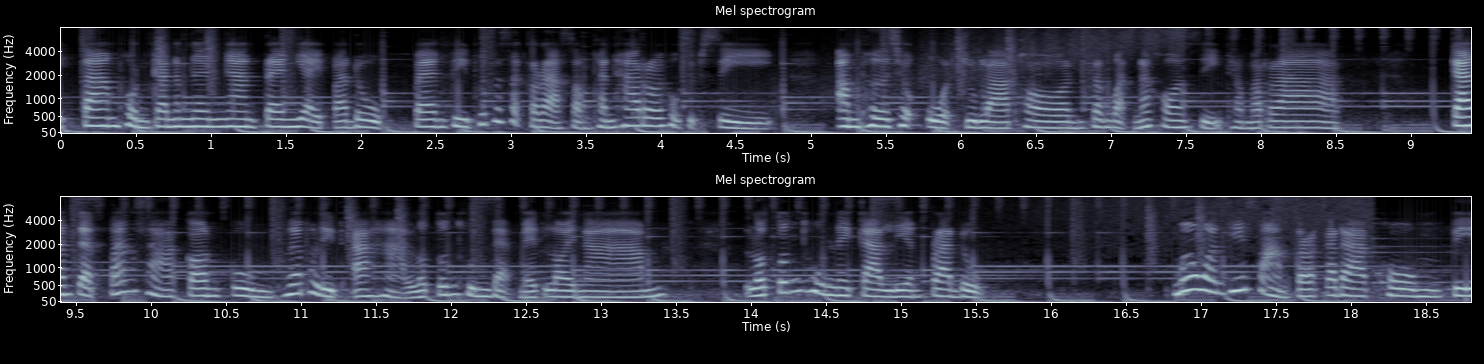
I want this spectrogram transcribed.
ิดตามผลการดำเนินงานแปลงใหญ่ปลาดุก แปลงปีพุทธศักราช 2564 อำเภอชะอวดจุฬาภร์จังหวัดนครศรีธรรมราช การจัดตั้งสหกรกลุ่มเพื่อผลิตอาหารลดต้นทุนแบบเม็ดลอยน้ำ ลดต้นทุนในการเลี้ยงปลาดุก เมื่อวันที่ 3 กรกฎาคม ปี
